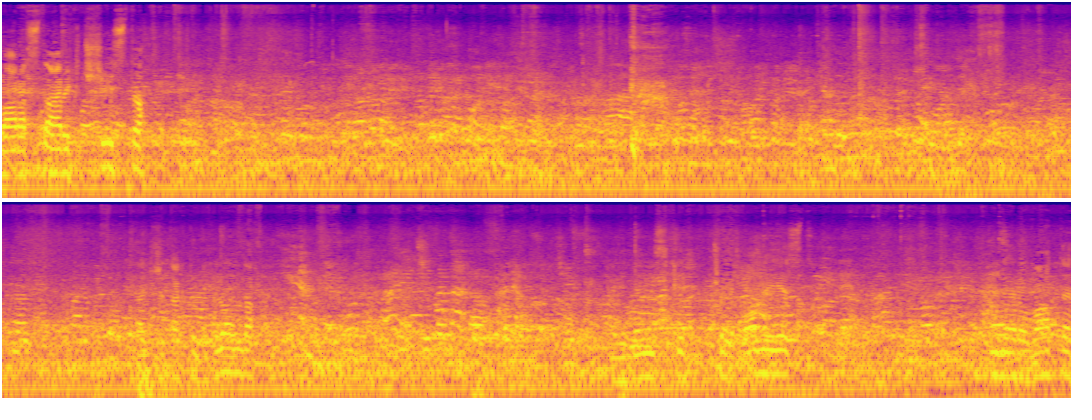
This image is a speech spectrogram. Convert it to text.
Para starych 300. Także tak to wygląda. Wiedeńskie, czerwony jest. Minerowate.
